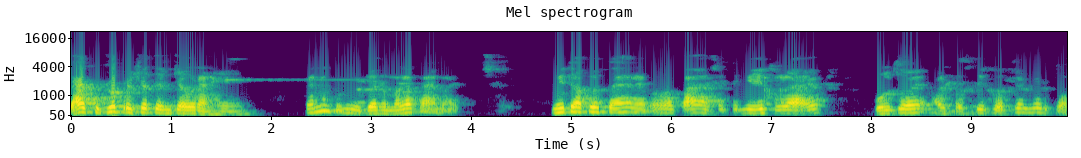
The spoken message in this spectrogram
काय कुठलं प्रश्न त्यांच्यावर आहे? त्यांना तुम्ही विचार. मला काय माहीत? मी तर आपलं तयार आहे बाबा. काय असेल ते मी हे सगळं आहे? बोलतोय आणि पस्तीस वर्ष लढतोय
